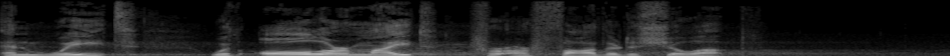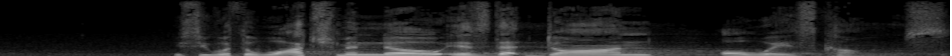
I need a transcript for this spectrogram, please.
and wait with all our might for our Father to show up. You see, what the watchmen know is that dawn always comes.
